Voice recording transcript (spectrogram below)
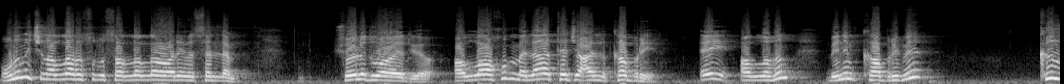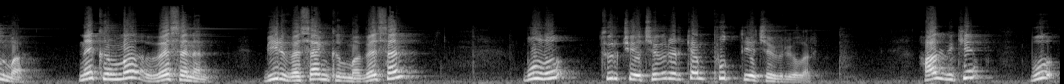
Onun için Allah Resulü sallallahu aleyhi ve sellem şöyle dua ediyor. Allahümme la tec'al kabri. Ey Allah'ım benim kabrimi kılma. Ne kılma? Vesenen. Bir vesen kılma. Vesen bunu Türkçe'ye çevirirken put diye çeviriyorlar. Halbuki bu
